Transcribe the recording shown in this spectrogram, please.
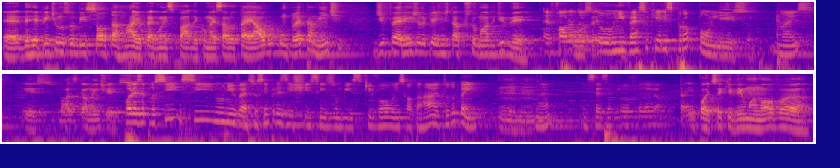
é, de repente um zumbi solta raio, pega uma espada e começa a lutar. É algo completamente diferente do que a gente está acostumado de ver. É fora do, seja- do universo que eles propõem. Isso, Não é isso? isso. Basicamente isso. Por exemplo, se, se no universo sempre existissem zumbis que voam e soltam raio, tudo bem, Uhum. né? Esse exemplo foi legal. Tá, e pode ser que venha uma nova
